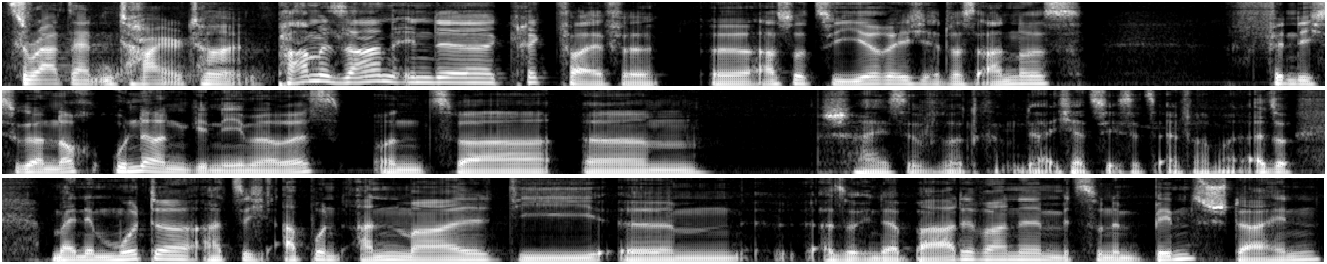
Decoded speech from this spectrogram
throughout that entire time. Parmesan in der Crackpfeife äh, assoziiere ich etwas anderes, finde ich sogar noch unangenehmeres. Und zwar, ähm, scheiße, wird, ja, ich erzähle es jetzt einfach mal. Also meine Mutter hat sich ab und an mal die, ähm, also in der Badewanne mit so einem Bimsstein,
